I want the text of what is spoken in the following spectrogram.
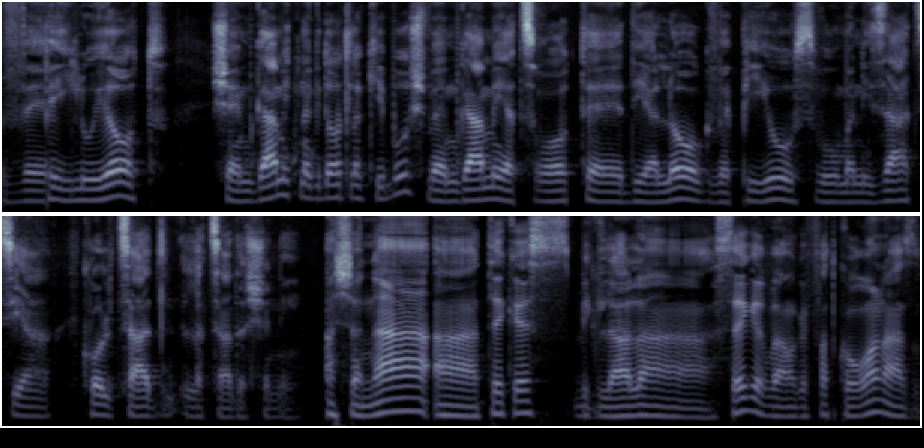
ופעילויות שהן גם מתנגדות לכיבוש והן גם מייצרות אה, דיאלוג ופיוס והומניזציה, כל צד לצד השני. השנה הטקס, בגלל הסגר והמגפת קורונה, אז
